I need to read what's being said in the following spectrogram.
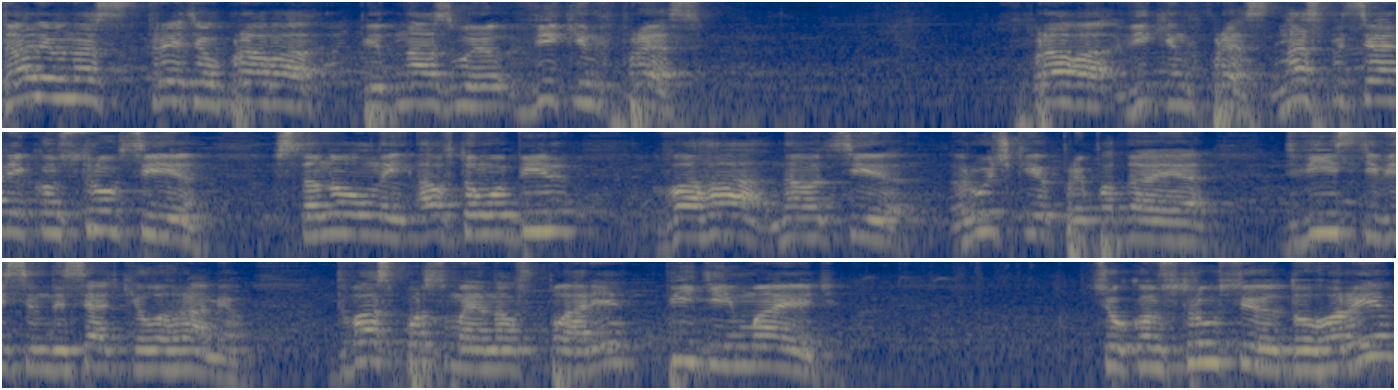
Далі у нас третя вправа під назвою Вікінг Прес. Вправа Вікінг Прес. На спеціальній конструкції встановлений автомобіль. Вага на оці ручки припадає 280 кілограмів. Два спортсмена в парі підіймають цю конструкцію догори,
